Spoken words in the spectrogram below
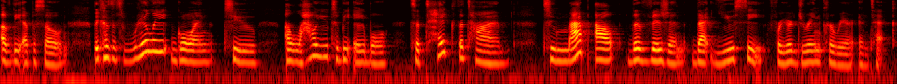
of the episode because it's really going to allow you to be able to take the time to map out the vision that you see for your dream career in tech.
